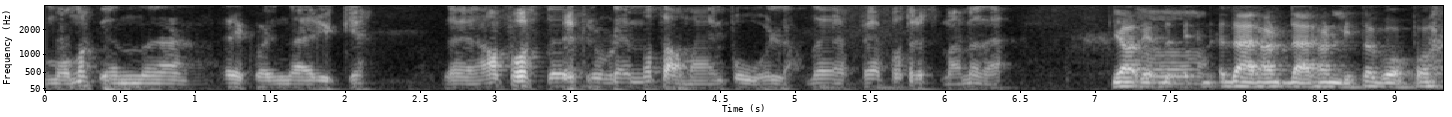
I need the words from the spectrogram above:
må nok den uh, rekorden der ryke. Han får større problemer med å ta meg inn på OL. Da. Det, jeg får trøste meg med det. Ja, der, har, der har han litt å gå på.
